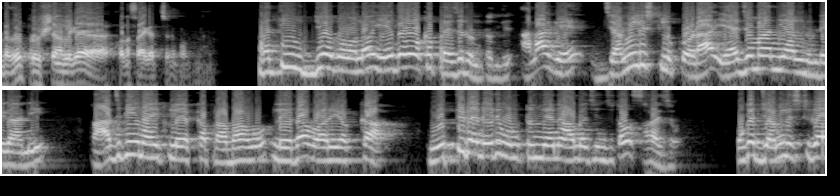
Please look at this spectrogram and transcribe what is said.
ఉండదు. ప్రొఫెషనల్గా కొనసాగచ్చు అనుకుంటున్నాను. ప్రతి ఉద్యోగంలో ఏదో ఒక ప్రెజర్ ఉంటుంది. అలాగే జర్నలిస్టులు కూడా యాజమాన్యాల నుండి కానీ రాజకీయ నాయకుల యొక్క ప్రభావం లేదా వారి యొక్క ఒత్తిడి అనేది ఉంటుంది అని ఆలోచించడం సహజం. ఒక జర్నలిస్ట్గా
